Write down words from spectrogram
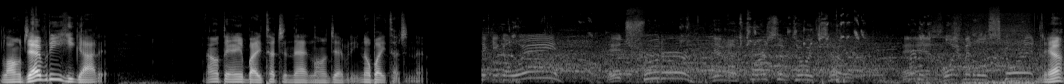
longevity, he got it. I don't think anybody touching that longevity. Nobody touching that. taking away. It's Schroeder. Yeah, force him to it too. And Voigtmann will score it. Yeah,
